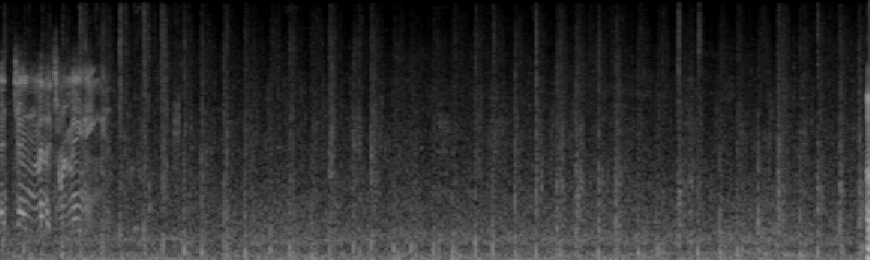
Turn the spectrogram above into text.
at 10 minutes remaining. Uh,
